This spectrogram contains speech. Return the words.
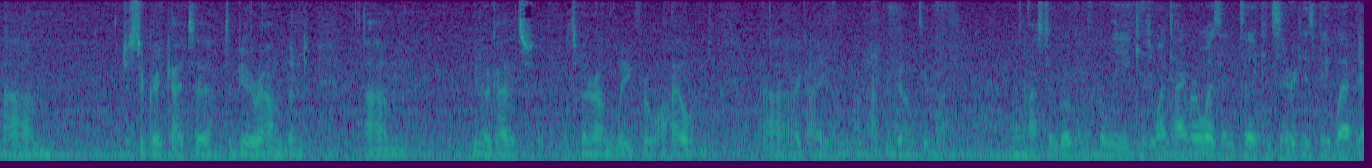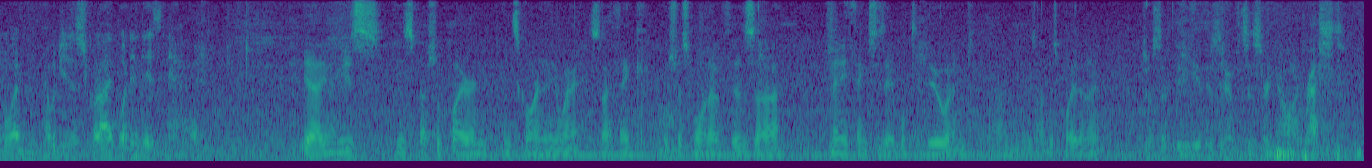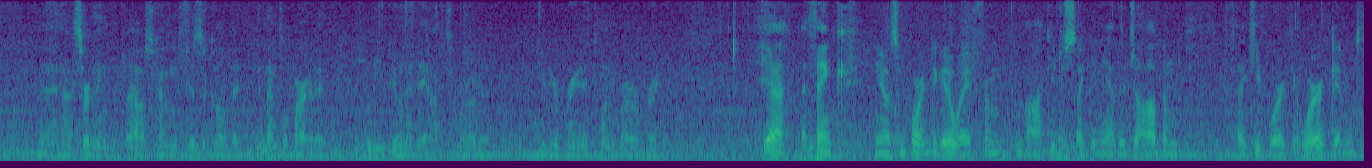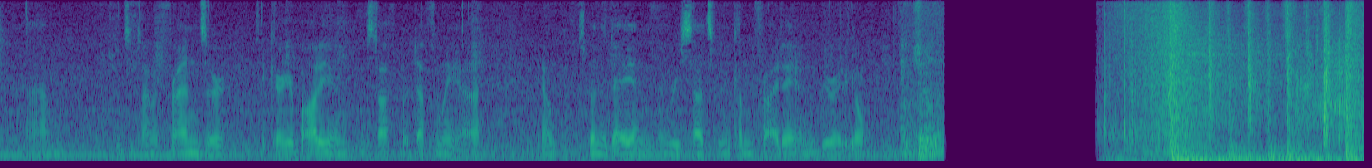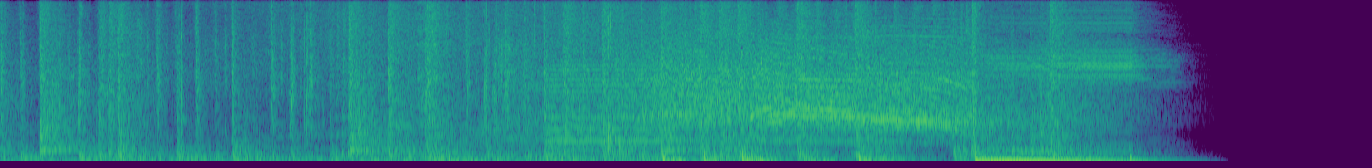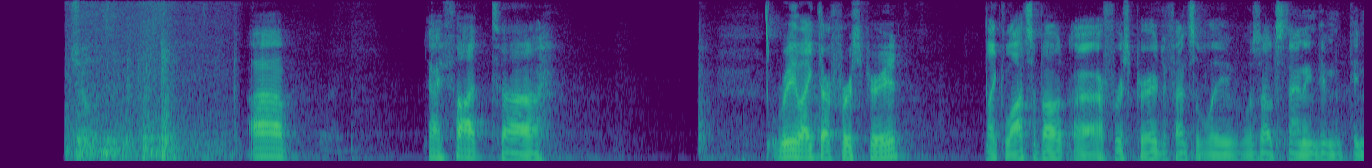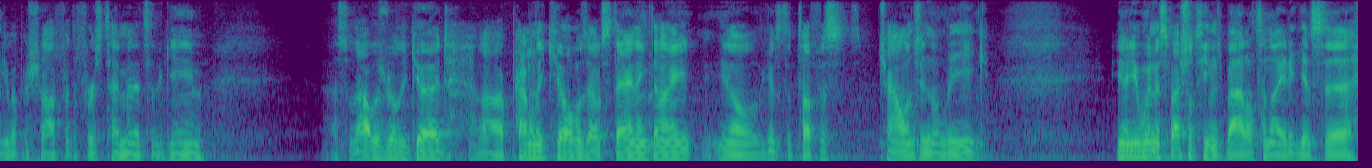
Um, just a great guy to, to be around, and um, you know, a guy that's that's been around the league for a while, and uh, a guy I'm, I'm happy to be on the team with. When Austin broke into the league, his one timer wasn't uh, considered his big weapon. What? How would you describe what it is now? Yeah, you know, he's he's a special player and can score in any way. So I think it's just one of his uh, many things he's able to do, and um, he was on display tonight. Joseph, the, there's an emphasis right now on rest, uh, not certainly the playoffs, kind of the physical, but the mental part of it. What do you do on a day off tomorrow to give your brain a 24-hour break? Yeah, I think you know it's important to get away from, from hockey, just like any other job, and try to keep work at work and um, spend some time with friends or take care of your body and, and stuff. But definitely, uh, you know, spend the day and, and reset so we can come Friday and be ready to go. Uh, I thought uh, really liked our first period. Liked lots about uh, our first period defensively was outstanding. Didn't didn't give up a shot for the first ten minutes of the game. Uh, so that was really good. Our penalty kill was outstanding tonight. You know, against the toughest challenge in the league. You know, you win a special teams battle tonight against the,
